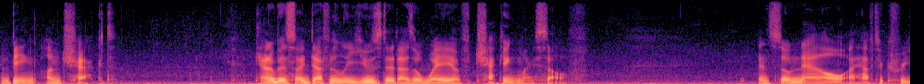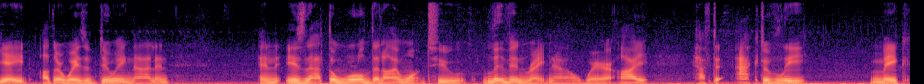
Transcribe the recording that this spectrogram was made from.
and being unchecked. Cannabis, I definitely used it as a way of checking myself. And so now I have to create other ways of doing that. And and is that the world that I want to live in right now, where I have to actively make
